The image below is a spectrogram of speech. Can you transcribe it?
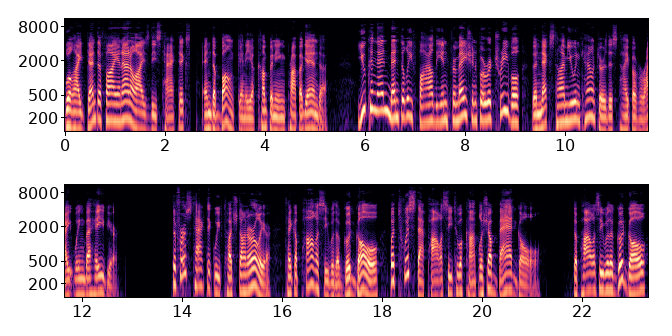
We'll identify and analyze these tactics and debunk any accompanying propaganda. You can then mentally file the information for retrieval the next time you encounter this type of right wing behavior. The first tactic we've touched on earlier take a policy with a good goal, but twist that policy to accomplish a bad goal. The policy with a good goal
